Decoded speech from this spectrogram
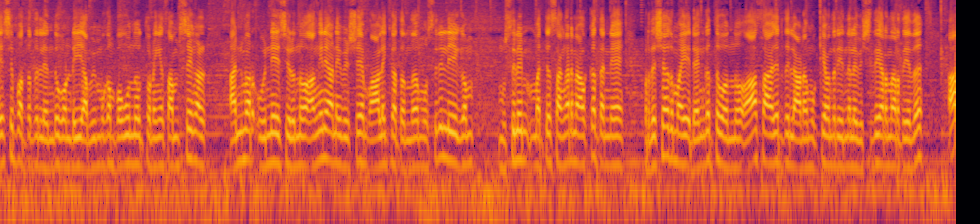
ദേശീയ പത്രത്തിൽ എന്തുകൊണ്ട് ഈ അഭിമുഖം പോകുന്നു തുടങ്ങിയ സംശയങ്ങൾ അൻവർ ഉന്നയിച്ചിരുന്നു. അങ്ങനെയാണ് ഈ വിഷയം ആളിക്കത്തുന്നത്. മുസ്ലിം ലീഗും മുസ്ലിം മറ്റ് സംഘടനകൾക്ക് തന്നെ പ്രതിഷേധമായി രംഗത്ത് വന്നു. ആ സാഹചര്യത്തിലാണ് മുഖ്യമന്ത്രി ഇന്നലെ വിശദീകരണം നടത്തിയത്. ആ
